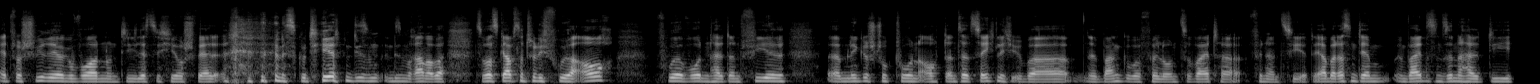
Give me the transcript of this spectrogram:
etwas schwieriger geworden und die lässt sich hier auch schwer diskutieren in diesem, in diesem Rahmen. Aber sowas gab es natürlich früher auch. Früher wurden halt dann viel ähm, linke Strukturen auch dann tatsächlich über äh, Banküberfälle und so weiter finanziert. Ja, aber das sind ja im, im weitesten Sinne halt die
